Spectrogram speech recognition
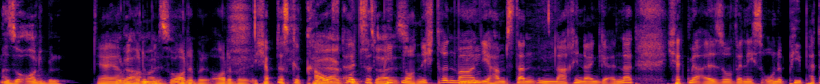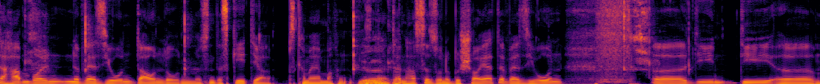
Also Audible. Ja, ja, Oder Audible, Amazon. Audible, Audible. Ich habe das gekauft, Ja, ja, gut, als das da Piep noch nicht drin war und die haben es dann im Nachhinein geändert. Ich hätte mir also, wenn ich es ohne Piep hätte haben wollen, eine Version downloaden müssen. Das geht ja, das kann man ja machen. Ja, klar. dann hast du so eine bescheuerte Version, äh, die, die äh,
